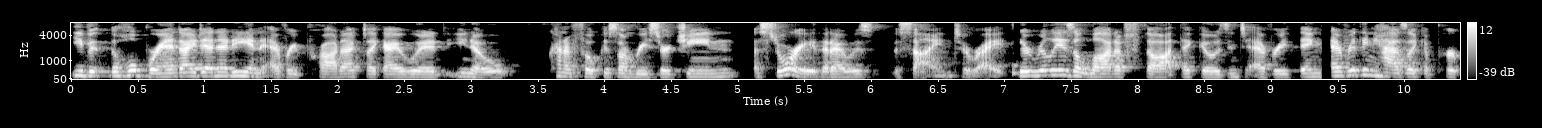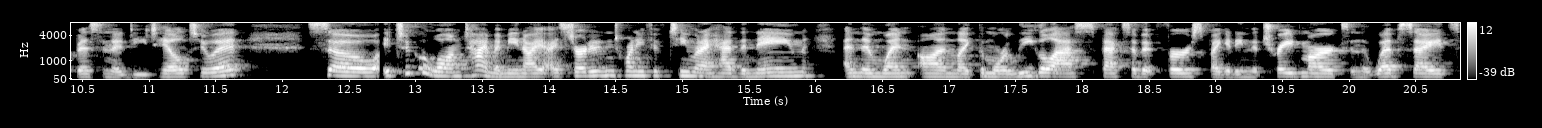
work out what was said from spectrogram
even the whole brand identity and every product like I would, you know, kind of focus on researching a story that I was assigned to write. There really is a lot of thought that goes into everything. Everything has like a purpose and a detail to it. So it took a long time. I mean, I, I, started in 2015 when I had the name and then went on like the more legal aspects of it first by getting the trademarks and the websites,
